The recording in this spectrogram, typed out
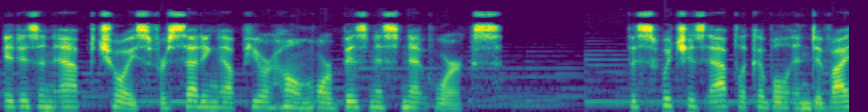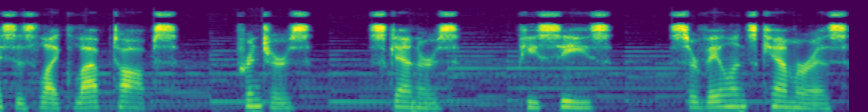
It is an apt choice for setting up your home or business networks. The switch is applicable in devices like laptops, printers, scanners, PCs, surveillance cameras,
